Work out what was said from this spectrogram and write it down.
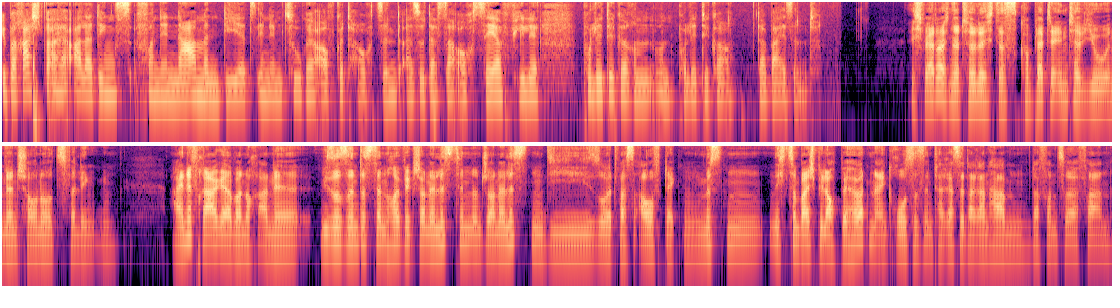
Überrascht war er allerdings von den Namen, die jetzt in dem Zuge aufgetaucht sind, also dass da auch sehr viele Politikerinnen und Politiker dabei sind. Ich werde euch natürlich das komplette Interview in den Shownotes verlinken. Eine Frage aber noch, Anne. Wieso sind es denn häufig Journalistinnen und Journalisten, die so etwas aufdecken? Müssten nicht zum Beispiel auch Behörden ein großes Interesse daran haben, davon zu erfahren?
